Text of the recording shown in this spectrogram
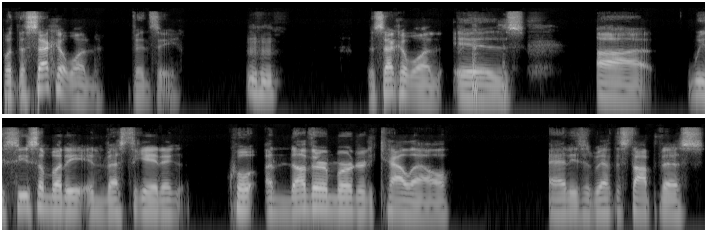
But the second one, Vincey, mm-hmm. the second one is uh we see somebody investigating quote another murdered Kal-El, and he says we have to stop this.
